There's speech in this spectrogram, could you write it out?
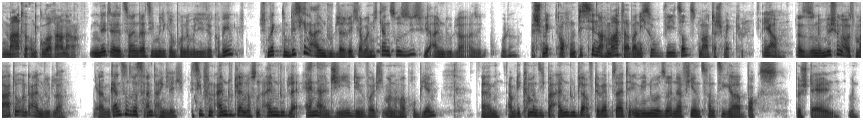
Mate und Guarana. Mit äh, 32 Milligramm pro Milliliter Koffein. Schmeckt ein bisschen almdudlerig, aber nicht ganz so süß wie Almdudler, also, oder? Es schmeckt auch ein bisschen nach Mate, aber nicht so wie sonst Mate schmeckt. Ja, also so eine Mischung aus Mate und Almdudler. Ja. Ähm, ganz interessant eigentlich. Es gibt von Almdudler noch so ein Almdudler Energy, den wollte ich immer noch mal probieren. Ähm, aber die kann man sich bei Almdudler auf der Webseite irgendwie nur so in der 24er Box bestellen. Und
